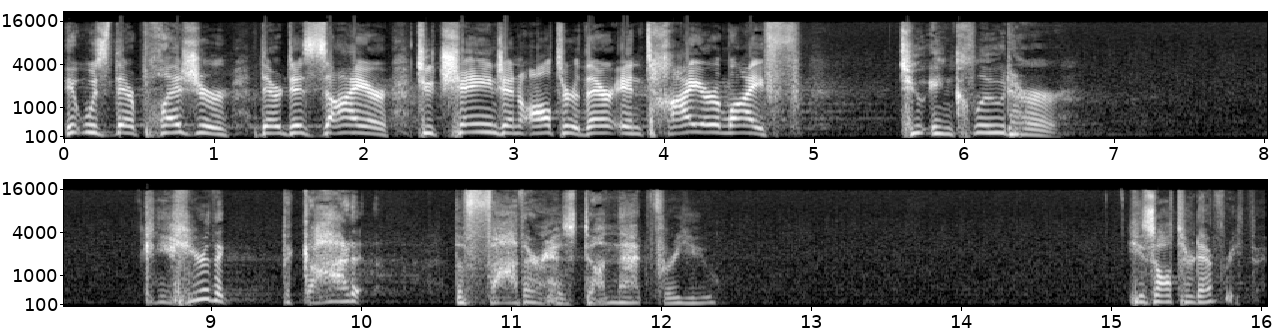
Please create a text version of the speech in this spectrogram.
It was their pleasure, their desire to change and alter their entire life to include her. Can you hear the, the God the Father has done that for you. He's altered everything.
